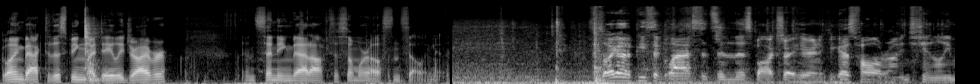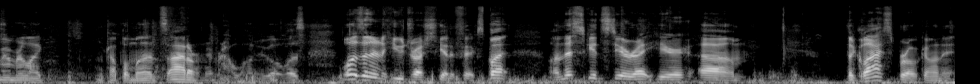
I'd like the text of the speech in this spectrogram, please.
going back to this being my daily driver and sending that off to somewhere else and selling it. So I got a piece of glass that's in this box right here. And if you guys follow Ryan's channel, you remember like a couple months, I don't remember how long ago it was. Wasn't in a huge rush to get it fixed. But on this skid steer right here, um, the glass broke on it.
